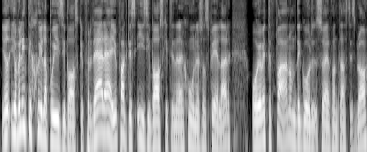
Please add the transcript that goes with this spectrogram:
jag, jag, vill inte skylla på Easy Basket, för det där är ju faktiskt Easy Basket-generationer som spelar Och jag vet inte fan om det går så är fantastiskt bra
